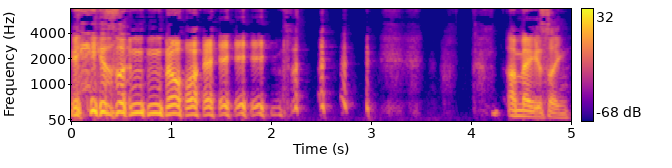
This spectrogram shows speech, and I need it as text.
He's annoyed. Amazing.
